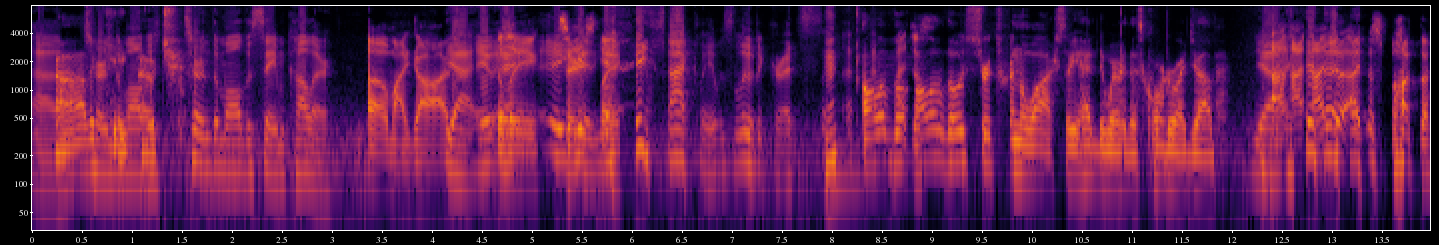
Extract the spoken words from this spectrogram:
uh, Ah, the turned cape them all pouch. The, turned them all the same color Oh my god. yeah it, Really? it- it- yeah, Seriously? yeah, exactly it was ludicrous hmm? All of the, just- all of those shirts were in the wash, so he had to wear this corduroy job. yeah I, I, I, just, I just bought the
